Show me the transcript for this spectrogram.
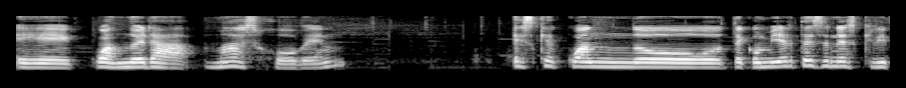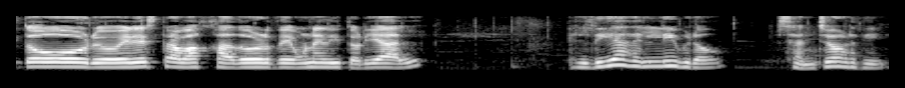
eh, cuando era más joven, es que cuando te conviertes en escritor o eres trabajador de una editorial, el día del libro, San Jordi,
